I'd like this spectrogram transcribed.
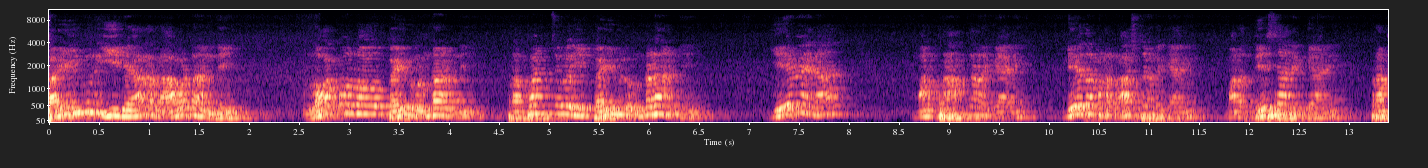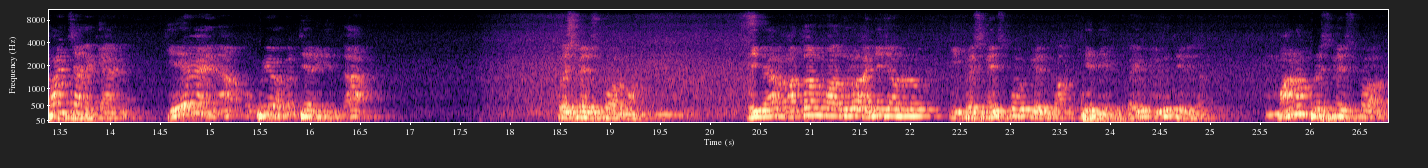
బైబిల్ ఈ వేళ రావడాన్ని లోకంలో బైబిల్ ఉండడాన్ని ప్రపంచంలో ఈ బైబిల్ ఉండడాన్ని ఏమైనా మన ప్రాంతానికి కానీ లేదా మన రాష్ట్రానికి కానీ మన దేశానికి కానీ ప్రపంచానికి కానీ ఏమైనా ఉపయోగం జరిగిందా? ప్రశ్న వేసుకోవాలి మనం. ఈవేళ మతోన్మాదులు అన్యజనులు ఈ ప్రశ్న వేసుకోవట్లేదు. మాకు తెలియదు. బైబిల్ ఎందుకు తెలియదు. మనం ప్రశ్న వేసుకోవాలి.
